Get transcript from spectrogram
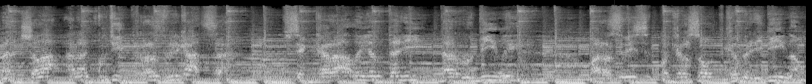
Начала она кутить, развлекаться Все кораллы, янтари да рубины Поразвесит по красоткам рябинам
